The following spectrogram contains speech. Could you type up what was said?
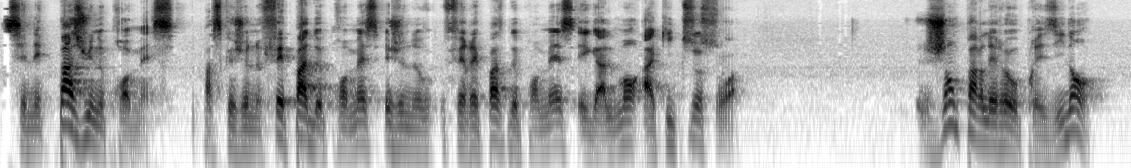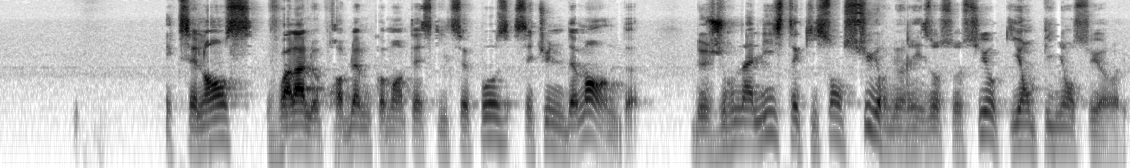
ce n'est pas une promesse, parce que je ne fais pas de promesse et je ne ferai pas de promesse également à qui que ce soit. J'en parlerai au président. Excellence, voilà le problème, comment est-ce qu'il se pose? C'est une demande de journalistes qui sont sur les réseaux sociaux, qui ont pignon sur eux.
